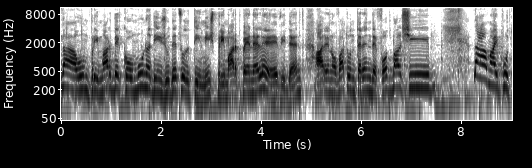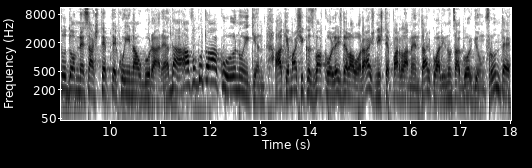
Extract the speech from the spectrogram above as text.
Da, un primar de comună din județul Timiș, primar PNL evident A renovat un teren de fotbal și N-a mai putut, domne, să aștepte cu inaugurarea. Da, a făcut-o acu în weekend. A chemat și câțiva colegi de la oraș Niște parlamentari cu Alinuța Gorghiu în frunte.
